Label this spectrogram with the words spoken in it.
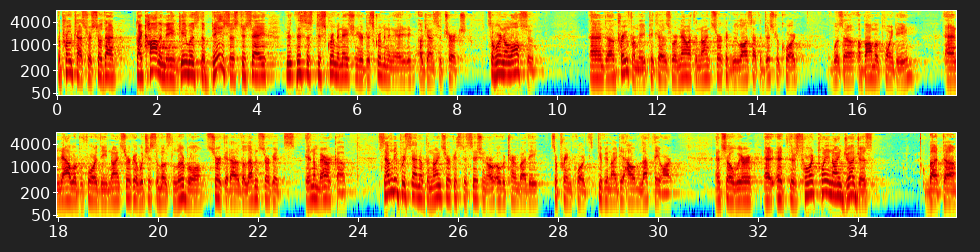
the protesters. So that dichotomy gave us the basis to say this is discrimination. You're discriminating against the church. So we're in a lawsuit. And uh, pray for me because we're now at the Ninth Circuit. We lost at the district court, was a Obama appointee. And now we're before the Ninth Circuit, which is the most liberal circuit out of the 11 circuits in America. 70% of the Ninth Circuit's decisions are overturned by the Supreme Court, to give you an idea how left they are. And so we're, at, at, there's 29 judges, but uh,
